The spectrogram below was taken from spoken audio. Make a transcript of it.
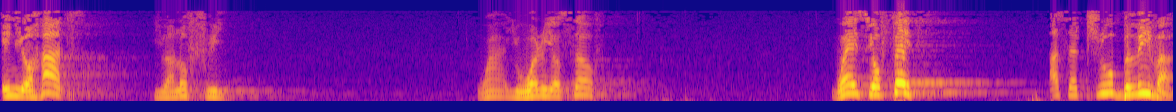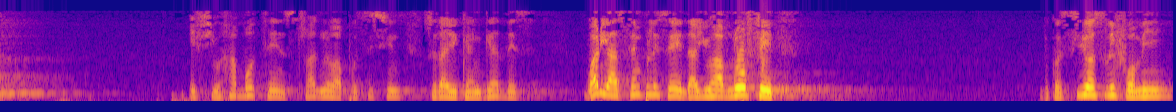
in your heart, you are not free. Why? You worry yourself. Where is your faith? As a true believer, if you harbor things, struggling with a position so that you can get this, what you are simply saying that you have no faith. Because seriously for me,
